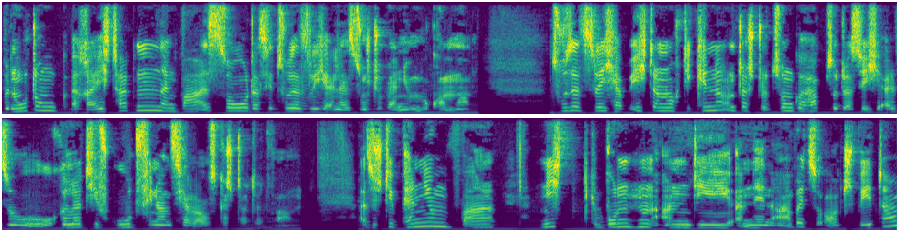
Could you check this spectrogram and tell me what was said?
Benotung erreicht hatten, dann war es so, dass sie zusätzlich ein Leistungsstipendium bekommen haben. Zusätzlich habe ich dann noch die Kinderunterstützung gehabt, sodass ich also relativ gut finanziell ausgestattet war. Also Stipendium war nicht gebunden an die, an den Arbeitsort später,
